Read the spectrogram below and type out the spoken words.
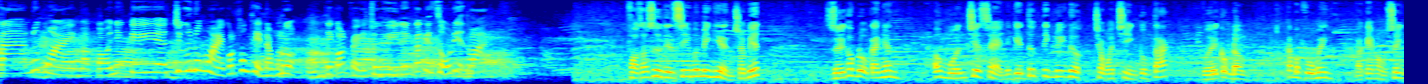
ra nước ngoài mà có những cái chữ nước ngoài con không thể đọc được thì con phải chú ý đến các cái số điện thoại. Phó giáo sư tiến sĩ Nguyễn Minh Hiển cho biết, dưới góc độ cá nhân, ông muốn chia sẻ những kiến thức tích lũy được trong quá trình công tác với cộng đồng, các bậc phụ huynh và các em học sinh.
